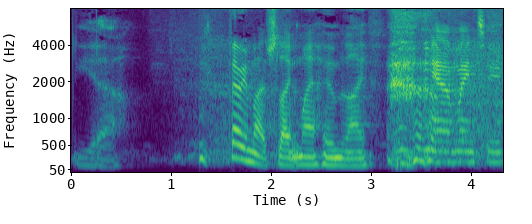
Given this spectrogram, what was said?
yeah very much like my home life yeah, mine too.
